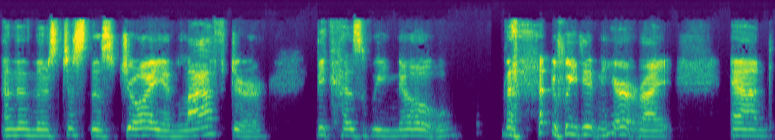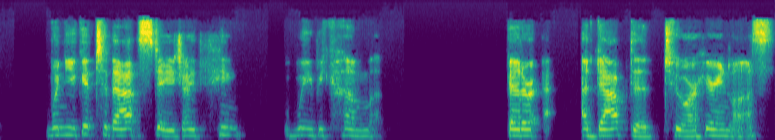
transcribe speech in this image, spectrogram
And then there's just this joy and laughter because we know that we didn't hear it right. And when you get to that stage, I think we become better adapted to our hearing loss.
